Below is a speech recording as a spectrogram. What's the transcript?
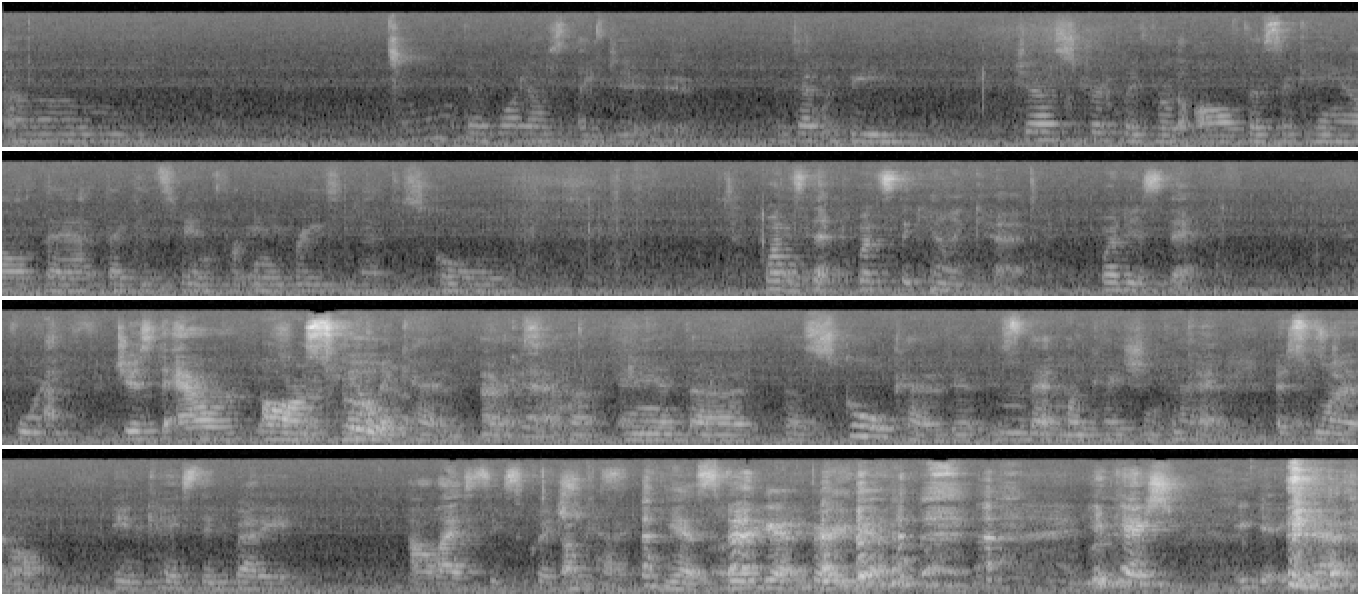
Um, I don't know what else they do, but that would be just strictly for the office account that they could spend for any reason at the school. What's that, what's the county code? What is that? Forty, just our Our school? code, yes, Okay. uh-huh. and then the, the school code is that Mhm. location code. Okay, I just want to, in case anybody, I'll ask these questions. Okay, yes, very good, very good. In case, you know,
